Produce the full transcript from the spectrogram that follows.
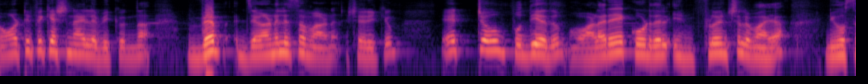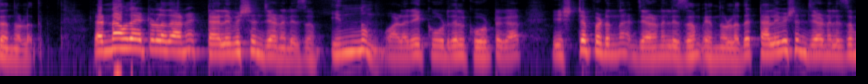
നോട്ടിഫിക്കേഷനായി ലഭിക്കുന്ന വെബ് ജേർണലിസമാണ് ശരിക്കും ഏറ്റവും പുതിയതും വളരെ കൂടുതൽ ഇൻഫ്ലുവൻഷ്യലുമായ ന്യൂസ് എന്നുള്ളത് രണ്ടാമതായിട്ടുള്ളതാണ് ടെലിവിഷൻ ജേർണലിസം ഇന്നും വളരെ കൂടുതൽ കൂട്ടുകാർ ഇഷ്ടപ്പെടുന്ന ജേർണലിസം എന്നുള്ളത് ടെലിവിഷൻ ജേർണലിസം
